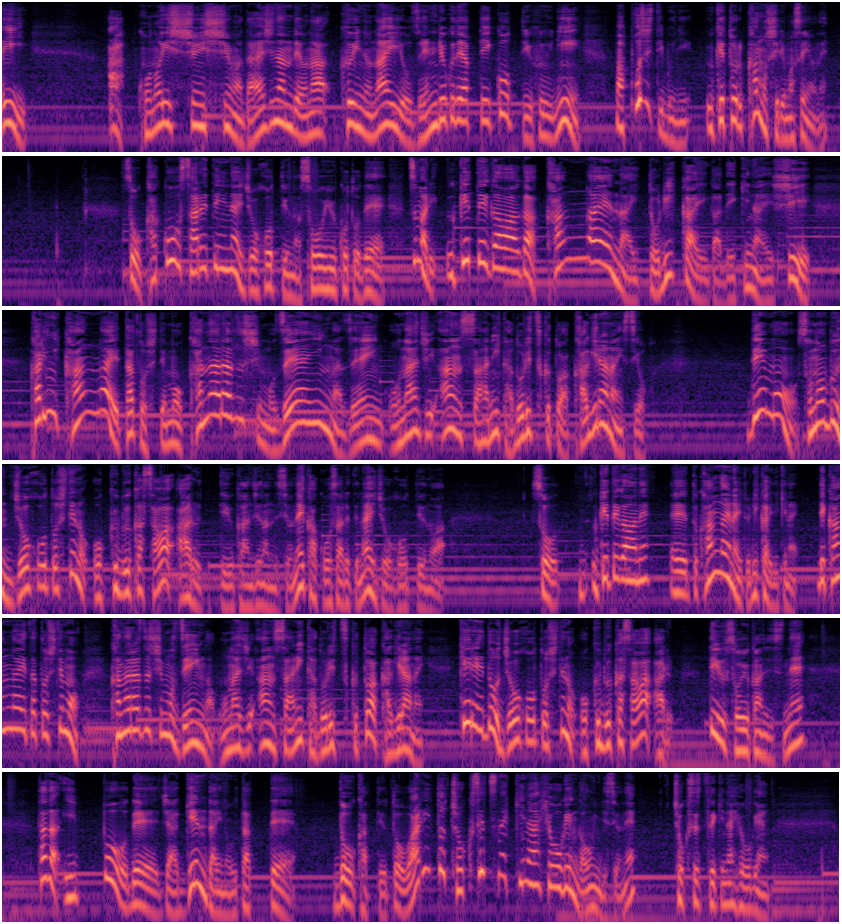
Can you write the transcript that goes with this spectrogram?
あ、この一瞬一瞬は大事なんだよな、悔いのないよう全力でやっていこうっていう風に、まあ、ポジティブに受け取るかもしれませんよね。そう、加工されていない情報っていうのはそういうことで、つまり受け手側が考えないと理解ができないし、仮に考えたとしても必ずしも全員が全員同じアンサーにたどり着くとは限らないんですよ。でも、その分情報としての奥深さはあるっていう感じなんですよね。加工されてない情報っていうのは。そう。受け手側ね、えっ、ー、と、考えないと理解できない。で、考えたとしても、必ずしも全員が同じアンサーにたどり着くとは限らない。けれど、情報としての奥深さはある。っていう、そういう感じですね。ただ、一方で、じゃあ、現代の歌って、どうかっていうと、割と直接的な表現が多いんですよね。直接的な表現。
